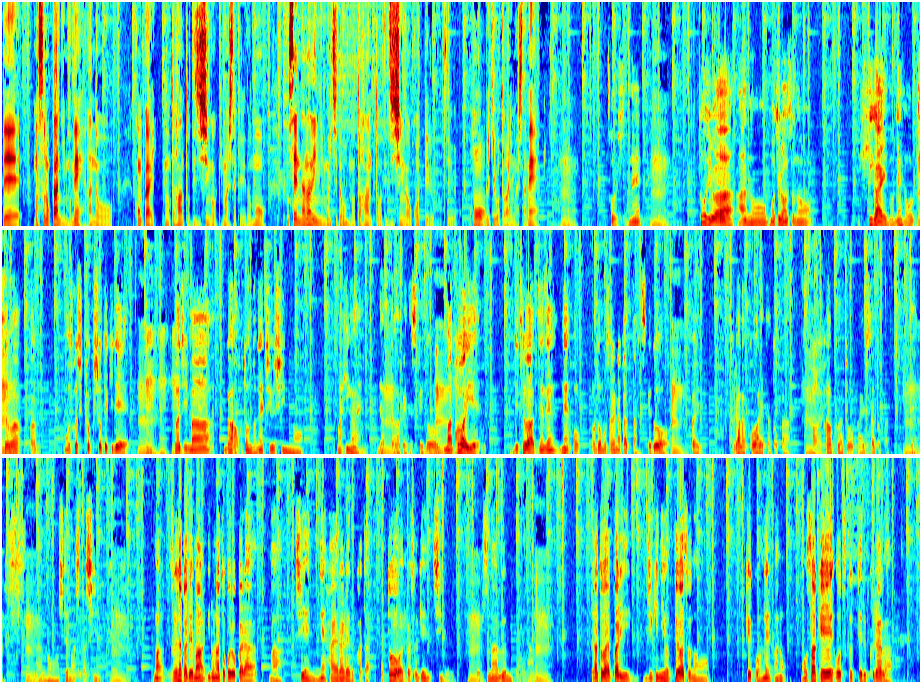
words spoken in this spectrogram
で、まあ、その間にもね、あの、今回、能登半島で地震が起きましたけれども、2007年にも一度、能登半島で地震が起こっているっていうほう。出来事がありましたね。うん。そうでしたね。うん。当時は、あの、もちろんその、被害のね、大きさは、もう少し局所的で、う。うんんうん。輪島がほとんどね、中心の、まあ、被害だったわけですけど、うんまあ、はいとはいえ、実は全然ね、報道もされなかったんですけど、やっうん。ぱり蔵が壊れたとか、家屋が倒壊したとか、うん。うあん。の、してましたし、うん。まあ、そういう中で、まあ、いろんなところから、まあ、支援にね、入られる方と、うんやっぱりそう現地うんをつなぐみたいな。うん。であとはやっぱり時期によっては、その、結構ね、あの、お酒を作ってる蔵が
